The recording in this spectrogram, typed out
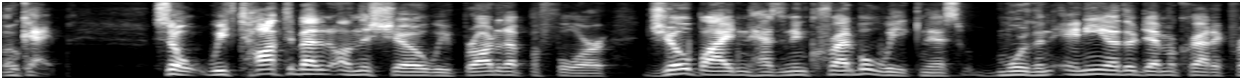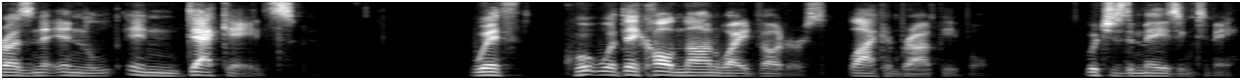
Okay. So we've talked about it on the show. We've brought it up before. Joe Biden has an incredible weakness, more than any other Democratic president in in decades, with what they call non-white voters, black and brown people which is amazing to me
